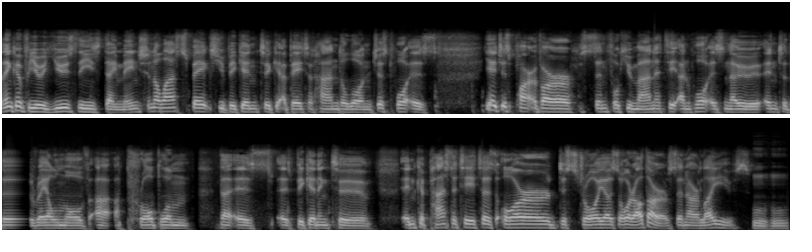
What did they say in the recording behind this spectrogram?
I think if you use these dimensional aspects, you begin to get a better handle on just what is yeah, just part of our sinful humanity and what is now into the realm of a, a, problem that is is beginning to incapacitate us or destroy us or others in our lives. Mm-hmm.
